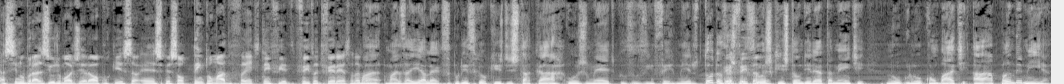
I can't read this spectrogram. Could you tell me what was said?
assim no Brasil de modo geral, porque esse pessoal tem tomado frente, tem feito, feito a diferença, né? Mas, mas, aí, Alex, por isso que eu quis destacar os médicos, os enfermeiros, todas as pessoas que estão diretamente no, no combate à pandemia,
